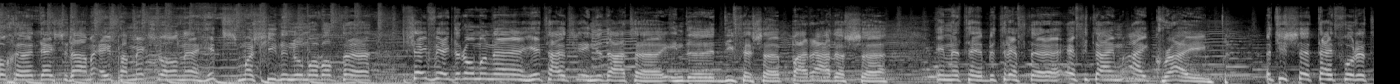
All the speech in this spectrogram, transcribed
Mogen deze dame Eva Max wel een eh, hitsmachine noemen. Want eh, ze heeft wederom een eh, hit uit inderdaad in de diverse parades. in het betreft Every Time I Cry. Het is tijd voor het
